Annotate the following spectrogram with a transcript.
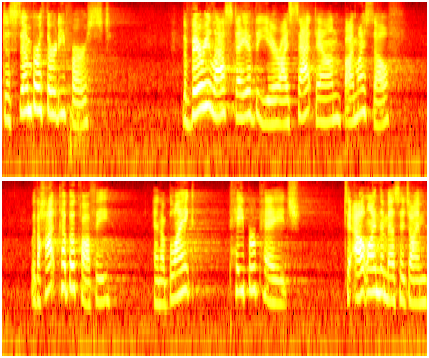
December 31st, the very last day of the year, I sat down by myself with a hot cup of coffee and a blank paper page to outline the message I'm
